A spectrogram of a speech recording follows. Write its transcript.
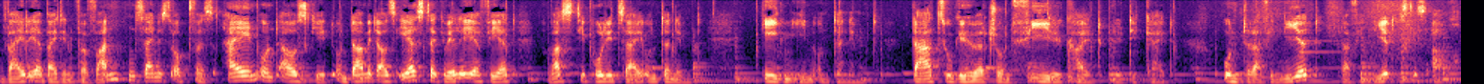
Weil er bei den Verwandten seines Opfers ein- und ausgeht und damit aus erster Quelle erfährt, was die Polizei unternimmt, gegen ihn unternimmt. Dazu gehört schon viel Kaltblütigkeit. Und raffiniert, raffiniert ist es auch.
